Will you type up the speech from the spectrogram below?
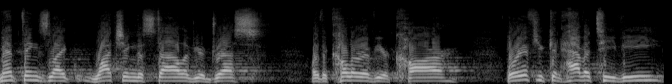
meant things like watching the style of your dress, or the color of your car, or if you can have a TV,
